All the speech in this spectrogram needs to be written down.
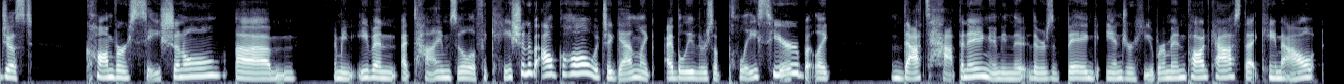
just conversational, um, I mean, even at times vilification of alcohol, which again, like I believe there's a place here, but like that's happening. I mean, there, there's a big Andrew Huberman podcast that came out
